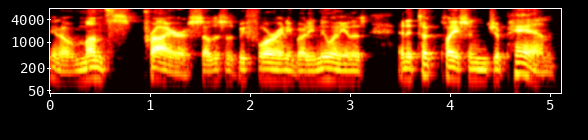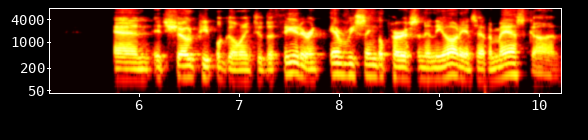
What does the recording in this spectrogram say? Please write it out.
you know, months prior. So this was before anybody knew any of this, and it took place in Japan, and it showed people going to the theater, and every single person in the audience had a mask on,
